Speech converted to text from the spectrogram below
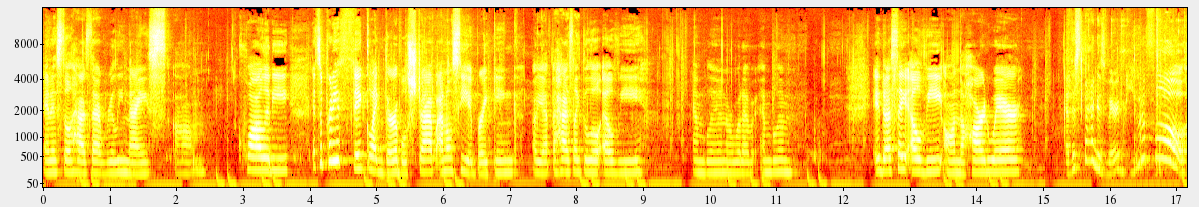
And it still has that really nice um, quality. It's a pretty thick, like durable strap. I don't see it breaking. Oh yeah, it has like the little LV emblem or whatever emblem. It does say LV on the hardware. Yeah, this bag is very beautiful.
